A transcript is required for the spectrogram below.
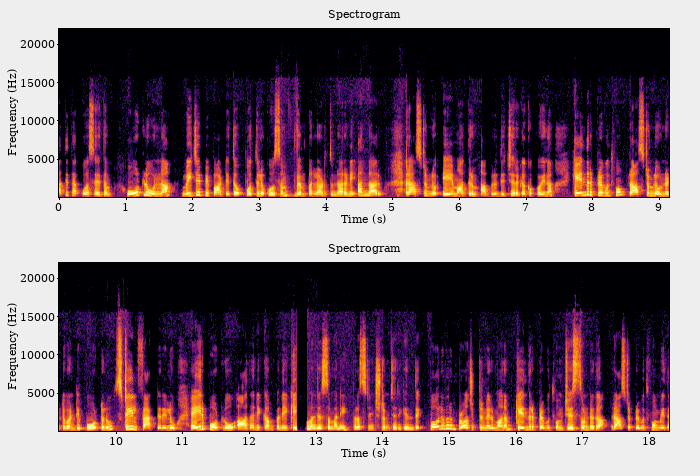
అతి తక్కువ శాతం ఓట్లు ఉన్న బీజేపీ పార్టీతో పొత్తుల కోసం వెంపర్లాడుతున్నారని అన్నారు. రాష్ట్రంలో ఏ మాత్రం అభివృద్ధి జరగకపోయినా కేంద్ర ప్రభుత్వం రాష్ట్రంలో ఉన్నటువంటి పోర్టులు స్టీల్ ఫ్యాక్టరీలు ఎయిర్పోర్ట్లు ఆదాని కంపెనీకి సమంజసమని ప్రశ్నించడం జరిగింది. పోలవరం ప్రాజెక్టు నిర్మాణం కేంద్ర ప్రభుత్వం చేస్తుండగా రాష్ట్ర ప్రభుత్వం మీద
